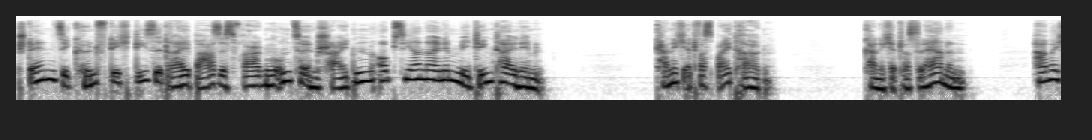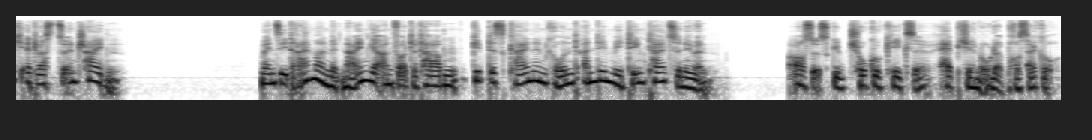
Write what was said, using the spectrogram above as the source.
Stellen Sie künftig diese drei Basisfragen, um zu entscheiden, ob Sie an einem Meeting teilnehmen. Kann ich etwas beitragen? Kann ich etwas lernen? Habe ich etwas zu entscheiden? Wenn Sie dreimal mit Nein geantwortet haben, gibt es keinen Grund, an dem Meeting teilzunehmen. Außer es gibt Schokokekse, Häppchen oder Prosecco.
